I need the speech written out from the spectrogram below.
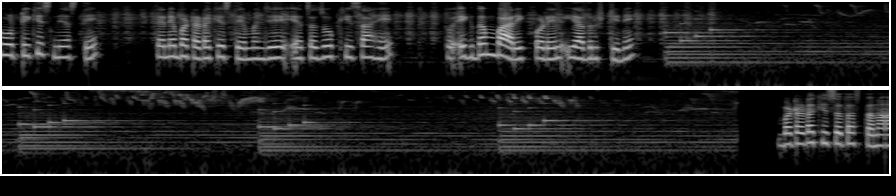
छोटी खिसणी असते त्याने बटाटा खिसते म्हणजे याचा जो खिस आहे तो एकदम बारीक पडेल या दृष्टीने. बटाटा खिसत असताना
